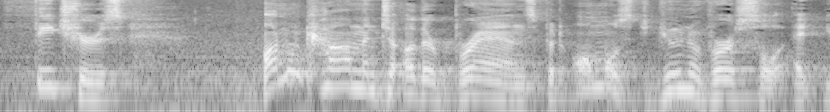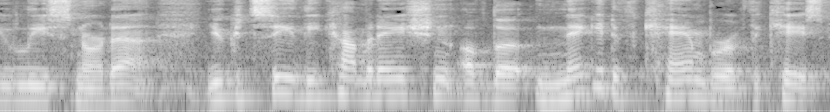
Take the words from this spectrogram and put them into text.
features uncommon to other brands, but almost universal at Ulysse Nardin. You could see the combination of the negative camber of the case,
